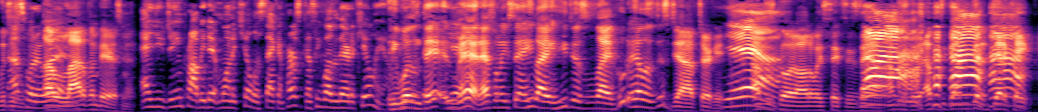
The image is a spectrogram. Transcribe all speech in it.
which That's is what it a lot of embarrassment. And Eugene probably didn't want to kill a second person because he wasn't there to kill him. He, wasn't was there. Yeah. that's what he's saying. He like he just was like, who the hell is this jive turkey? Yeah. I'm just going all the way sixties down. I'm just, I'm just, I'm just gonna dedicate.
